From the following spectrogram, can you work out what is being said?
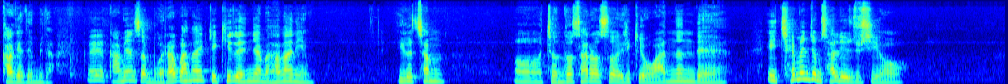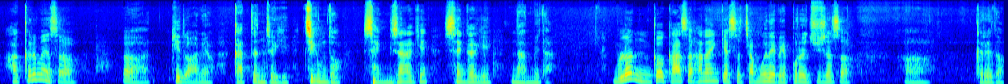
가게 됩니다. 가면서 뭐라고 하나님께 기도했냐면 하나님 이거 참 어, 전도사로서 이렇게 왔는데 이 체면 좀 살려주시오. 아 그러면서 어, 기도하며 갔던 적이 지금도 생생하게 생각이 납니다. 물론 그 가서 하나님께서 참 은혜 베풀어 주셔서 어, 그래도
